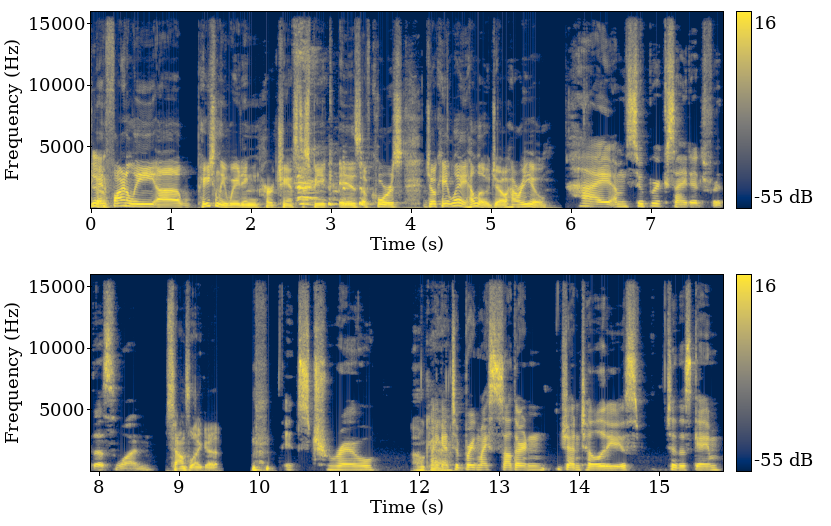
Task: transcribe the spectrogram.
Yeah. And finally, uh, patiently waiting her chance to speak is, of course, Joe Kate Lay. Hello, Joe. How are you? Hi, I'm super excited for this one. Sounds like it. It's true. Okay. I get to bring my southern gentilities to this game.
